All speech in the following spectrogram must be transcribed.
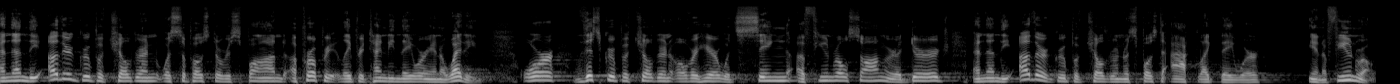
and then the other group of children was supposed to respond appropriately, pretending they were in a wedding. Or this group of children over here would sing a funeral song or a dirge, and then the other group of children was supposed to act like they were in a funeral.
